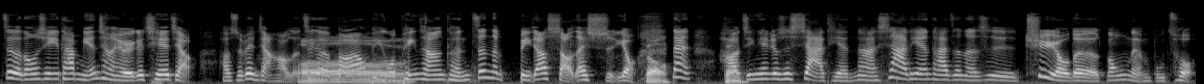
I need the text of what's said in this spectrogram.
这个东西它勉强有一个切角，好随便讲好了。这个保养品哦我平常可能真的比较少在使用，懂但好，今天就是夏天，那夏天它真的是去油的功能不错。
